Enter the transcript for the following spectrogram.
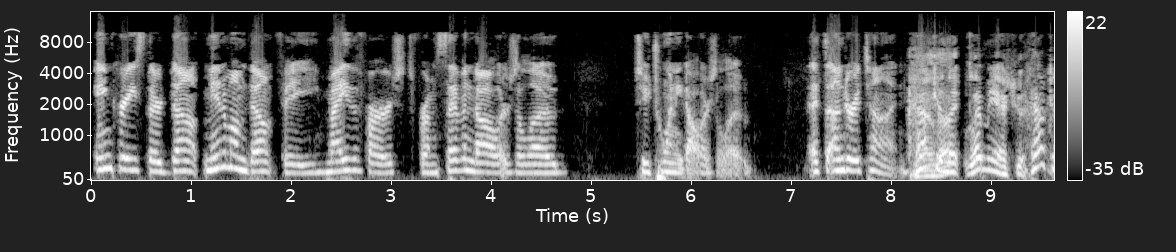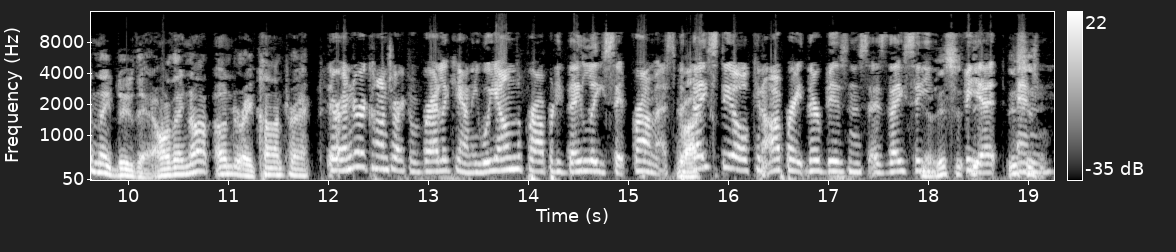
increased their dump minimum dump fee May the first from seven dollars a load to twenty dollars a load. It's under a ton. How can they? Let me ask you. How can they do that? Are they not under a contract? They're under a contract with Bradley County. We own the property; they lease it from us, but Right. they still can operate their business as they see Yeah, this is fit. this and is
